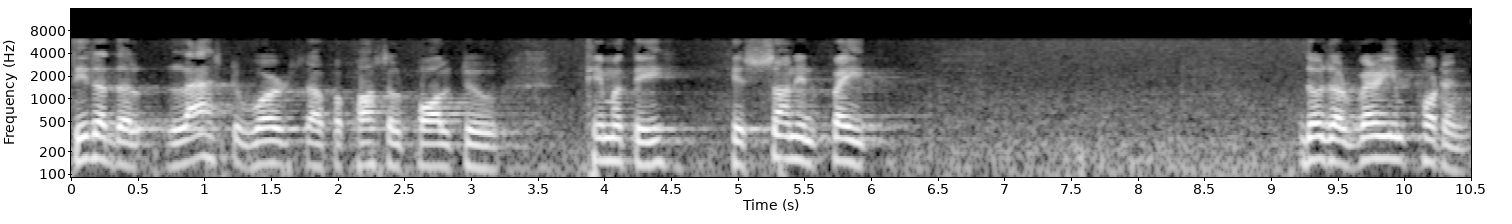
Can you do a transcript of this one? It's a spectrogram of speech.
These are the last words of Apostle Paul to Timothy, his son in faith, those are very important.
